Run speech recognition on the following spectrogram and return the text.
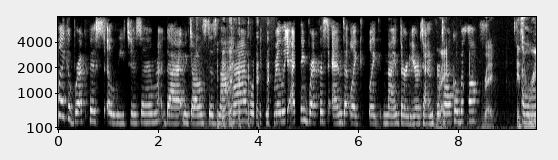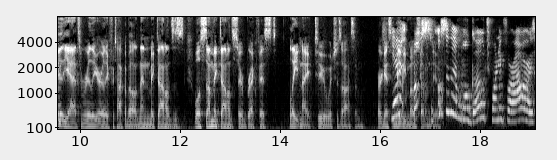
like a breakfast elitism that McDonald's does not have. where they really, I think breakfast ends at like like nine thirty or ten for Right. Taco Bell. Right. It's um, Oh. really yeah, it's really early for Taco Bell, and then McDonald's is well, some McDonald's serve breakfast late night too, which is awesome. Or I guess maybe most, of them do. Most of them will go 24 hours,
